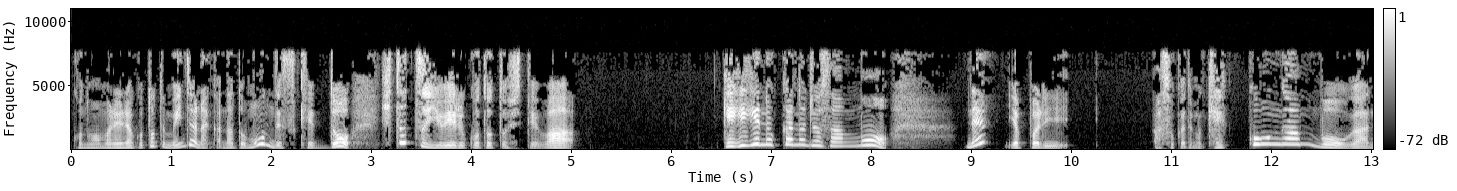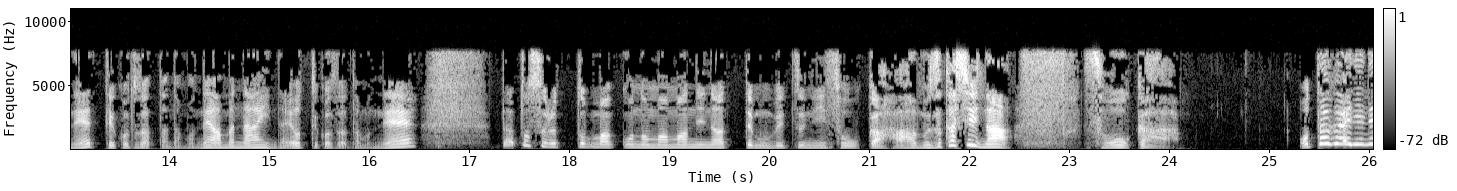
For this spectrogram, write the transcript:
このまま連絡を取ってもいいんじゃないかなと思うんですけど、一つ言えることとしては、ゲゲゲの彼女さんも、ね、やっぱり、あ、そっか、でも結婚願望がね、っていうことだったんだもんね。あんまないんだよってことだったもんね。だとすると、まあ、このままになっても別にそうか。あ難しいな。そうか。お互いにね、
